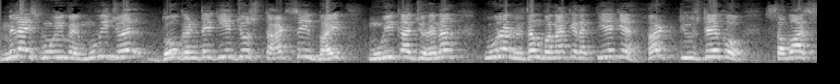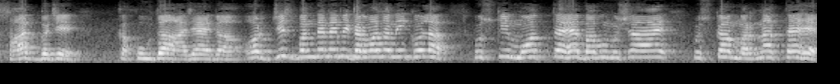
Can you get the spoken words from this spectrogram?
मिला इस मूवी में। मूवी जो है, दो घंटे की है, जो स्टार्ट से ही भाई मूवी का जो है ना, पूरा रिदम बना के रखती है कि हर ट्यूसडे को सवा सात बजे ककूदा आ जाएगा। और जिस बंदे ने भी दरवाज़ा नहीं खोला, उसकी मौत तय है, बाबू मुशाह उसका मरना तय है।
